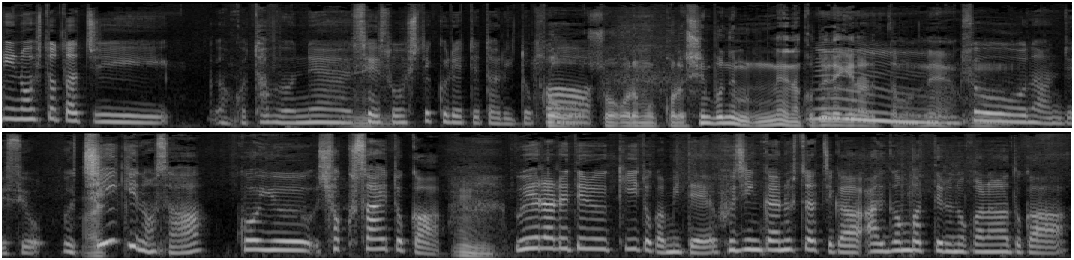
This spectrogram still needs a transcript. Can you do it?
りの人たち、なんか多分ね、清掃してくれてたりとそうか。そう。俺もこれ新聞でもねなんか取り上げられてたもんね。うんそうなんですよ。地域のさ、こういう植栽とか、うん。植えられてる木とか見て、婦人会の人たちが、あ、頑張ってるのかなとか、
